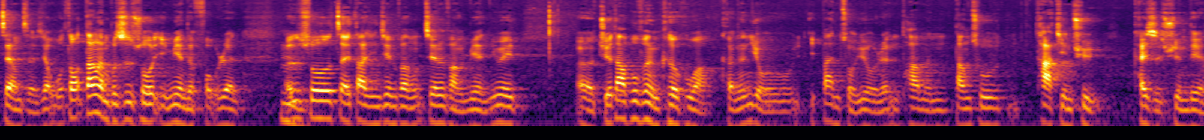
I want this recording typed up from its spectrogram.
这样子的教。我当当然不是说一面的否认，而是说在大型健方健身房里面，因为呃绝大部分客户啊，可能有一半左右人，他们当初踏进去。开始训练，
